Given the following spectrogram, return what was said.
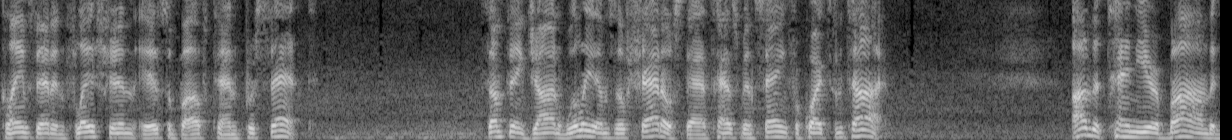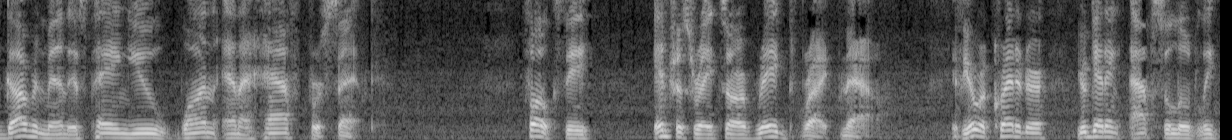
claims that inflation is above 10%. Something John Williams of Shadow Stats has been saying for quite some time. On the 10 year bond, the government is paying you 1.5%. Folks, the interest rates are rigged right now. If you're a creditor, you're getting absolutely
